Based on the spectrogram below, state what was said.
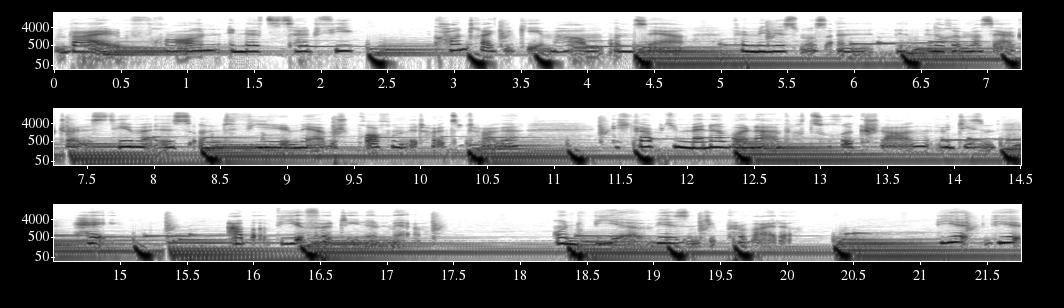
weil Frauen in letzter Zeit viel Kontra gegeben haben und sehr Feminismus ein noch immer sehr aktuelles Thema ist und viel mehr besprochen wird heutzutage. Ich glaube, die Männer wollen da einfach zurückschlagen mit diesem Hey, aber wir verdienen mehr. Und wir, wir sind die Provider. Wir, wir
